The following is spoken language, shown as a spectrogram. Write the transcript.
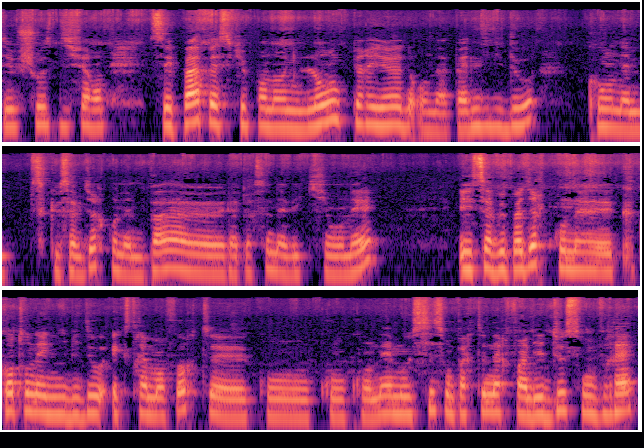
deux choses différentes. C'est pas parce que pendant une longue période, on n'a pas de libido qu'on aime... que ça veut dire qu'on n'aime pas la personne avec qui on est. Et ça veut pas dire qu'on a, que quand on a une libido extrêmement forte, qu'on aime aussi son partenaire. Enfin, les deux sont vrais.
